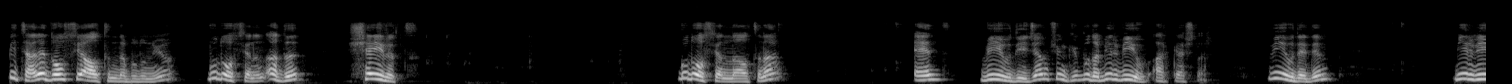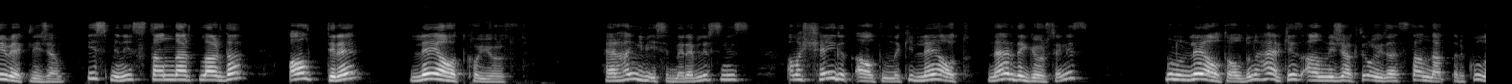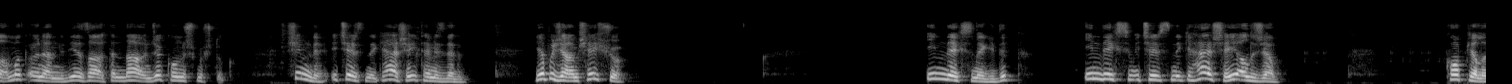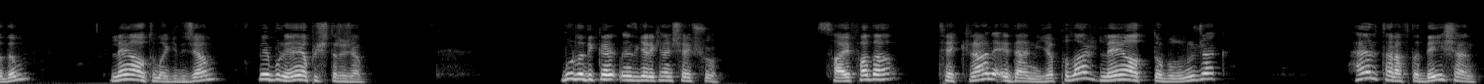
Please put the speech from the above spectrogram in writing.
bir tane dosya altında bulunuyor. Bu dosyanın adı shared. Bu dosyanın altına add view diyeceğim. Çünkü bu da bir view arkadaşlar. View dedim. Bir view ekleyeceğim. İsmini standartlarda alt dire layout koyuyoruz. Herhangi bir isim verebilirsiniz. Ama shared altındaki layout nerede görseniz bunun layout olduğunu herkes anlayacaktır. O yüzden standartları kullanmak önemli diye zaten daha önce konuşmuştuk. Şimdi içerisindeki her şeyi temizledim. Yapacağım şey şu. İndeksime gidip indeksim içerisindeki her şeyi alacağım. Kopyaladım. Layout'uma gideceğim ve buraya yapıştıracağım. Burada dikkat etmeniz gereken şey şu sayfada tekrar eden yapılar layout'ta bulunacak. Her tarafta değişen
